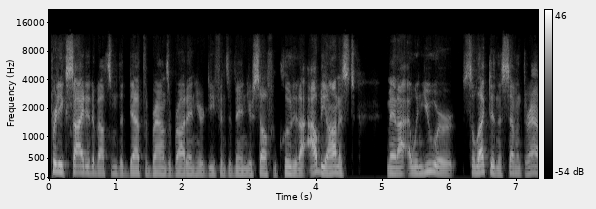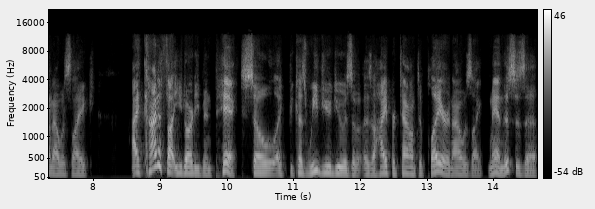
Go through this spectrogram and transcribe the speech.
pretty excited about some of the depth the Browns have brought in here, defensive end, yourself included. I, will be honest, man. I, when you were selected in the seventh round, I was like, I kind of thought you'd already been picked. So like because we viewed you as a as a hyper talented player, and I was like, man, this is a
